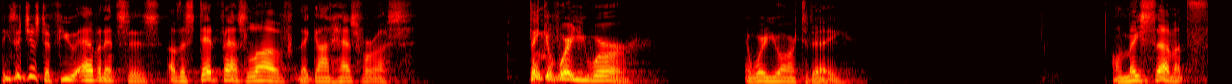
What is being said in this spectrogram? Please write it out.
These are just a few evidences of the steadfast love that God has for us. Think of where you were and where you are today. On May 7th,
